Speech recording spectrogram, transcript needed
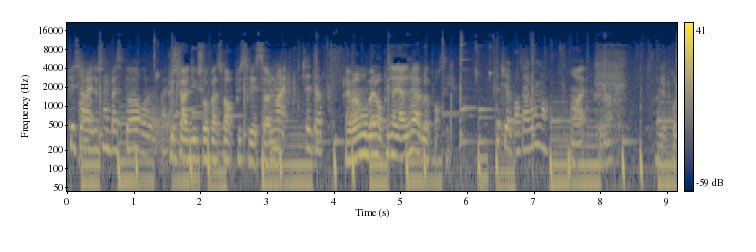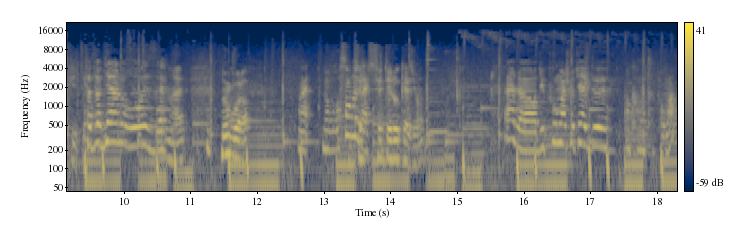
Plus la réduction de passeport. euh. Plus la réduction au passeport, plus les soldes. Ouais, c'est top. Elle est vraiment belle, en plus elle est agréable à porter. Toi, tu l'as porté avant moi. Ouais, c'est bien. On a profité. Ça te va bien le rose. Ouais. Donc voilà, Ouais, donc sans regret. C'était l'occasion. Alors, du coup, moi je continue avec deux. Encore un truc pour moi.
